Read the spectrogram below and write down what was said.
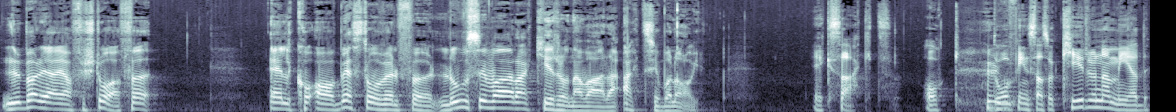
nu börjar jag förstå. För LKAB står väl för Lucivaara Kirunavaara aktiebolag. Exakt. Och då finns alltså Kiruna med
